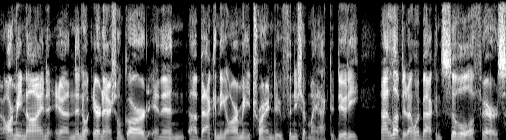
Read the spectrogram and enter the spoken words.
Army Nine, and then Air National Guard, and then uh, back in the Army trying to finish up my active duty. And I loved it. I went back in civil affairs.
